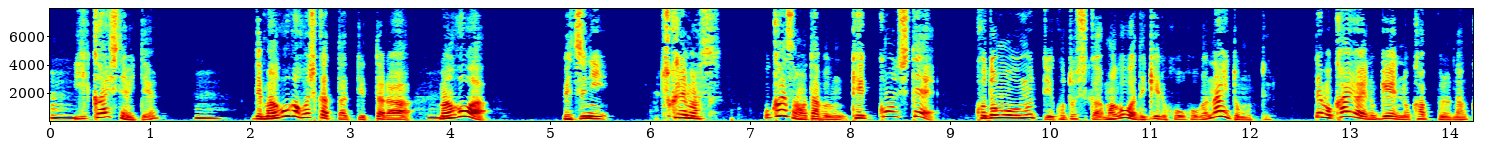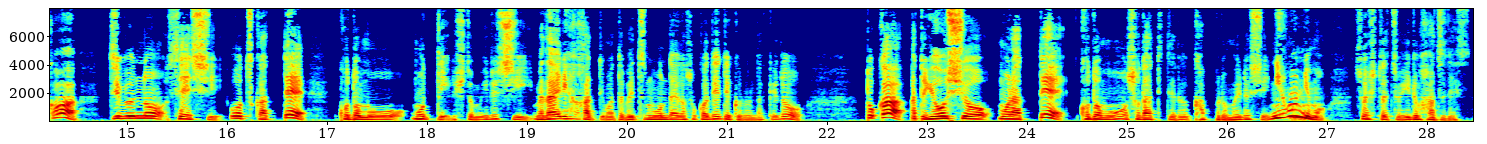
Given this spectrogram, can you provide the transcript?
うん。言い返してみて。うん。で、孫が欲しかったって言ったら、うん孫は別に作れます。お母さんは多分結婚して子供を産むっていうことしか孫ができる方法がないと思ってる。でも海外のゲイのカップルなんかは自分の精子を使って子供を持っている人もいるし、まあ代理母ってまた別の問題がそこは出てくるんだけど、とか、あと養子をもらって子供を育ててるカップルもいるし、日本にもそういう人たちはいるはずです。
